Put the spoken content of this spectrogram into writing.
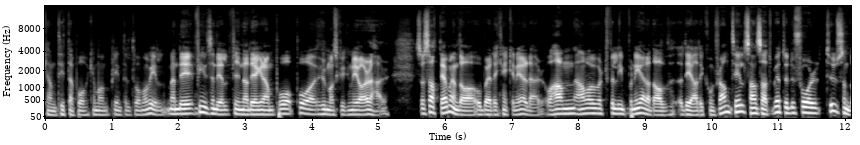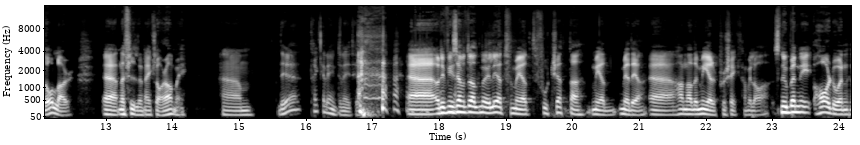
kan titta på, kan man printa lite vad man vill. Men det finns en del fina diagram på, på hur man skulle kunna göra det här. Så satte jag mig en dag och började knäcka ner det där. Och han, han var väl imponerad av det jag hade kommit fram till. Så han sa att vet du, du får tusen dollar eh, när filerna är klara av mig. Um, det tackade jag inte nej till. Eh, och det finns eventuellt möjlighet för mig att fortsätta med, med det. Eh, han hade mer projekt han ville ha. Snubben har då en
